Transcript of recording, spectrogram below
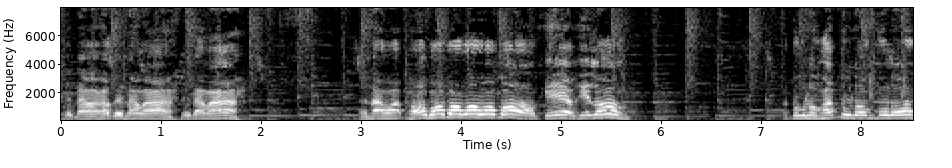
เดินหน้ามาครับเดินหน้ามาเดินหน้ามาเดินหน้ามาพอพอพอพอพอพอโอเคโอเคลงตู้ลงครับตู้ลงตู้ลง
